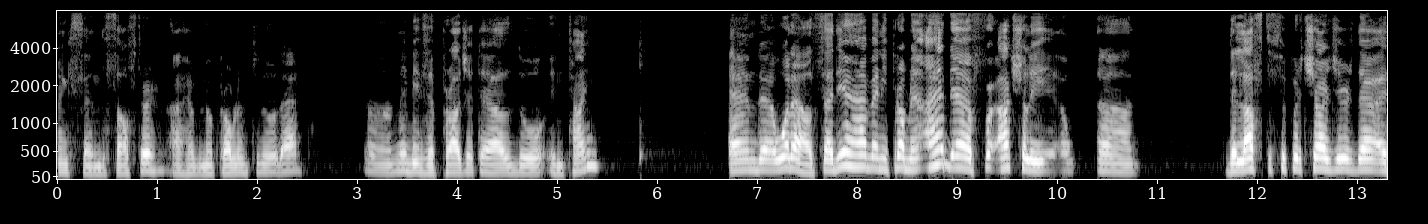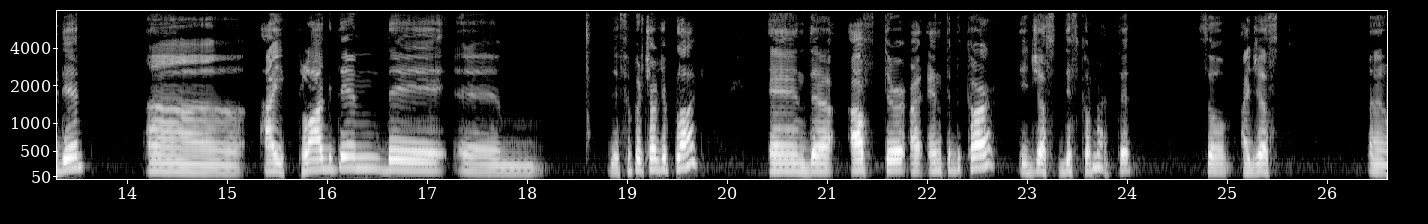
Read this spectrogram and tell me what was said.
and the software. I have no problem to do that. Uh, maybe it's a project I'll do in time. And uh, what else? I didn't have any problem. I had uh, for actually uh, the last supercharger that I did. Uh, I plugged in the um, the supercharger plug, and uh, after I entered the car, it just disconnected. So I just uh,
